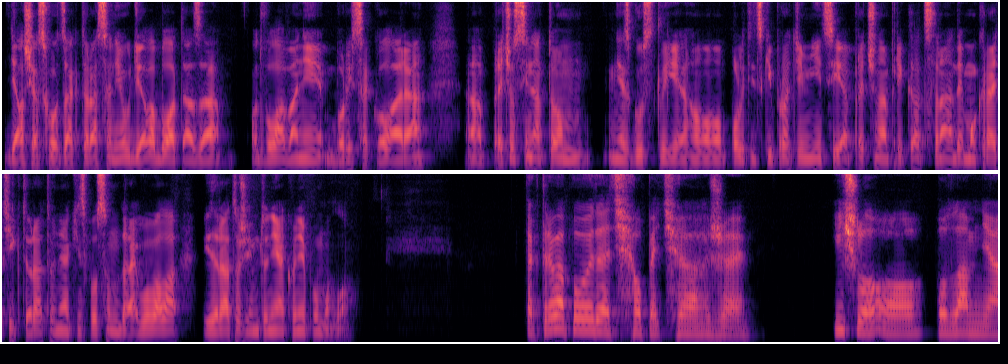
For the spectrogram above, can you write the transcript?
Ďalšia schôdza, ktorá sa neudiala, bola tá za odvolávanie Borisa Kolára. Prečo si na tom nezgustli jeho politickí protivníci a prečo napríklad strana demokrati, ktorá to nejakým spôsobom drivovala, vyzerá to, že im to nejako nepomohlo? Tak treba povedať opäť, že išlo o podľa mňa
